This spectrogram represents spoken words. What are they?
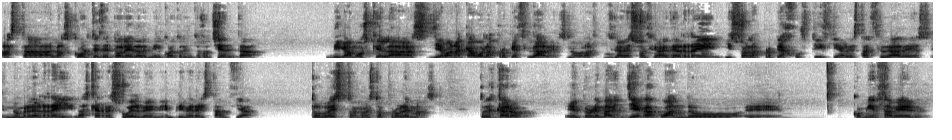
hasta las Cortes de Toledo de 1480, digamos que las llevan a cabo las propias ciudades, ¿no? Las ciudades son ciudades del rey y son las propias justicias de estas ciudades, en nombre del rey, las que resuelven en primera instancia todo esto, ¿no? Estos problemas. Entonces, claro, el problema llega cuando eh, comienza a haber,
